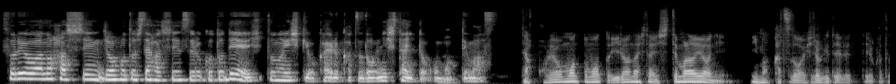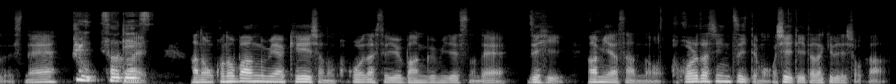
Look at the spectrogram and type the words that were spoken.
それをあの発信、情報として発信することで、人の意識を変える活動にしたいと思ってます。じゃあ、これをもっともっといろんな人に知ってもらうように、今活動を広げているっていうことですね。はい、そうです。あの、この番組は経営者の志という番組ですので、ぜひ、間宮さんの志についても教えていただけるでしょうか？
